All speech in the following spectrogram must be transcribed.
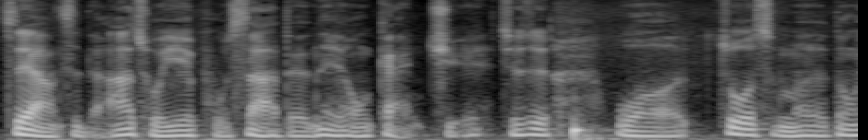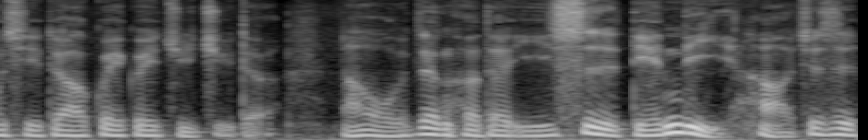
这样子的阿銼耶菩萨的那种感觉，就是我做什么东西都要规规矩矩的，然后任何的仪式典礼哈，就是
